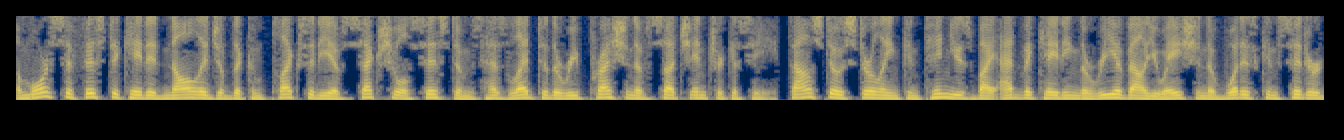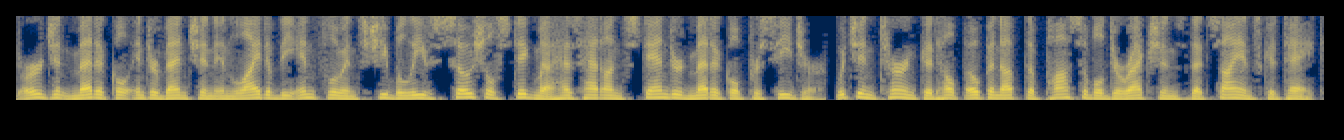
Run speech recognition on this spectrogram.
a more sophisticated knowledge of the complexity of sexual systems has led to the repression of such intricacy. Fausto Sterling continues by advocating the re-evaluation of what is considered urgent medical intervention in light of the influence she believes social stigma has had on standard medical procedure, which in turn could help open up the possible directions that science could take.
